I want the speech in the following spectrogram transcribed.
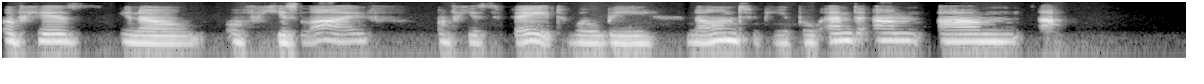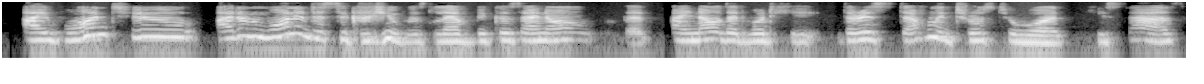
of his, you know, of his life, of his fate will be known to people. And um, um, I want to, I don't want to disagree with Lev because I know that I know that what he, there is definitely truth to what he says,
